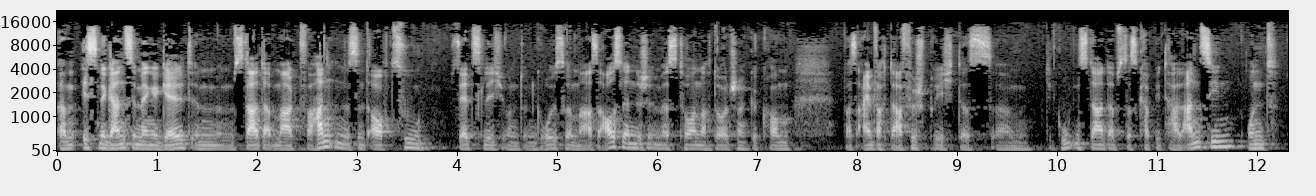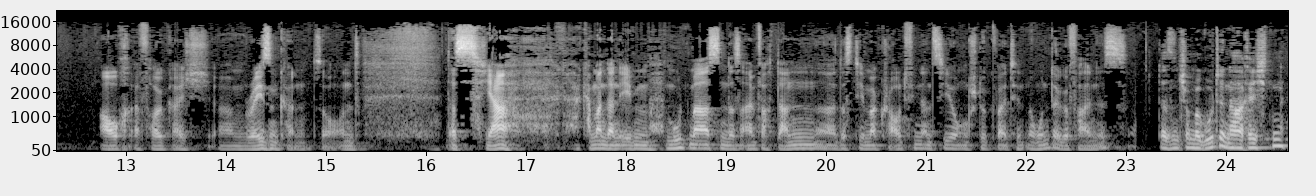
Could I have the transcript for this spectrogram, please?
ähm, ist eine ganze Menge Geld im Startup-Markt vorhanden. Es sind auch zusätzlich und in größerem Maße ausländische Investoren nach Deutschland gekommen, was einfach dafür spricht, dass ähm, die guten Startups das Kapital anziehen und auch erfolgreich raisen können. So, und das ja, kann man dann eben mutmaßen, dass einfach dann äh, das Thema Crowdfinanzierung ein Stück weit hinten runtergefallen ist. Das sind schon mal gute Nachrichten.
